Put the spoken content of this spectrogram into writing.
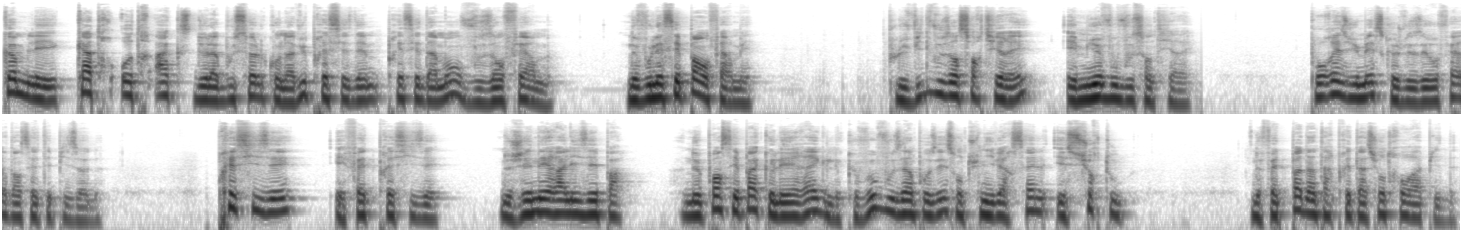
comme les quatre autres axes de la boussole qu'on a vus précédemment, vous enferme. Ne vous laissez pas enfermer. Plus vite vous en sortirez, et mieux vous vous sentirez. Pour résumer ce que je vous ai offert dans cet épisode. Précisez et faites préciser. Ne généralisez pas. Ne pensez pas que les règles que vous vous imposez sont universelles et surtout, ne faites pas d'interprétation trop rapide.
